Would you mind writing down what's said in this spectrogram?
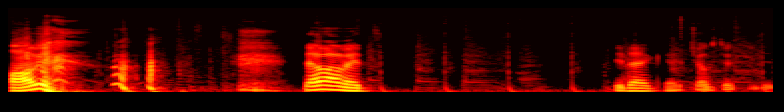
Abi. Devam et. Bir dakika. Çok çok iyi.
